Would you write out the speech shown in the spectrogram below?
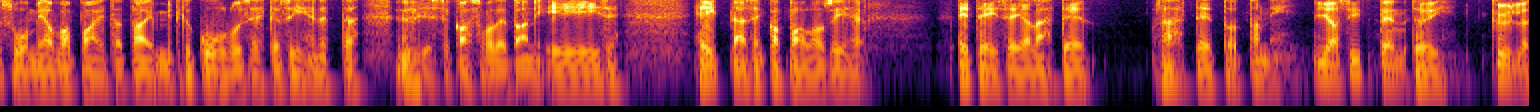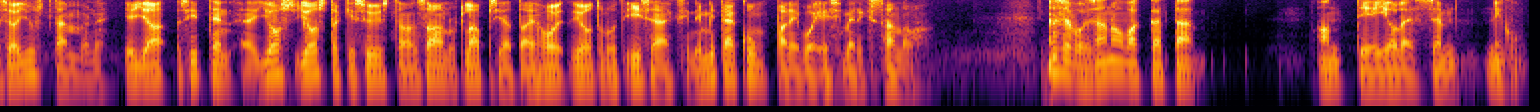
suomia vapaita tai mitkä kuuluisi ehkä siihen, että yhdessä kasvatetaan, niin ei se heittää sen kapalon siihen eteiseen ja lähtee, lähtee tota, niin, Ja sitten töihin. Kyllä, se on just tämmöinen. Ja, ja sitten, jos jostakin syystä on saanut lapsia tai ho, joutunut isäksi, niin mitä kumppani voi esimerkiksi sanoa? No se voi sanoa vaikka, että Antti ei ole sen, niin kuin,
